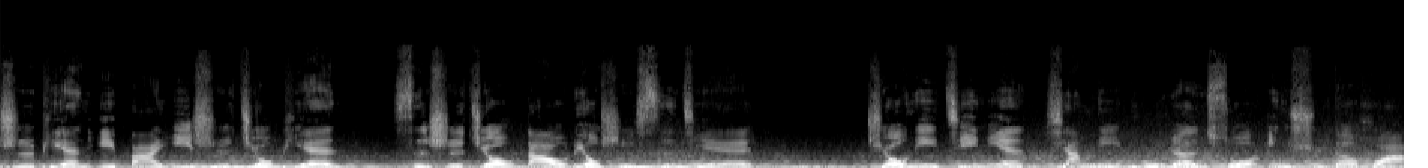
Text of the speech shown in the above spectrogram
诗篇一百一十九篇四十九到六十四节，求你纪念向你仆人所应许的话，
